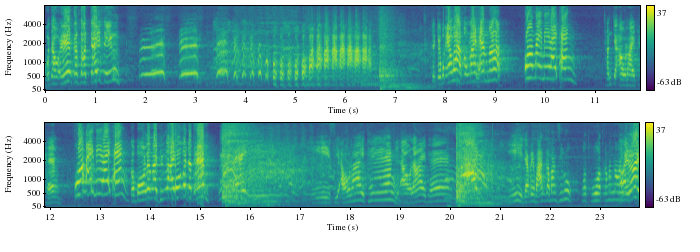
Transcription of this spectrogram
าพเจ้าเองกษัตริย์ใจสิงอยากจะบอกแกว่าส่งลายแทงมาอ้วไม่มีอะไรแทง ฉันจะเอาลายแทงอ้วไม่มีอะไรแทง ก็บอกแล้วไงถึงลายโอก็จะแทงเฮ้ยนี่สิเอาไล่แทงเอาลายแทงนี่อย่าไปหวานกับมันสิลูกโทษกับมันหน่อย ไปเลย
